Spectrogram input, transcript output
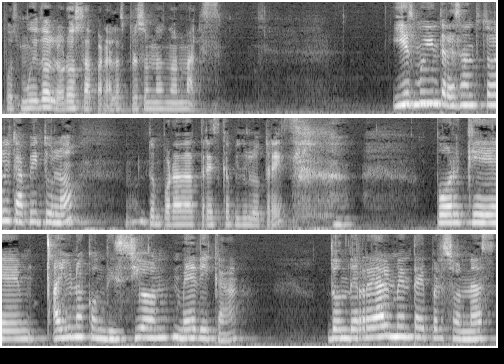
pues muy dolorosa para las personas normales. Y es muy interesante todo el capítulo, temporada 3, capítulo 3, porque hay una condición médica donde realmente hay personas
